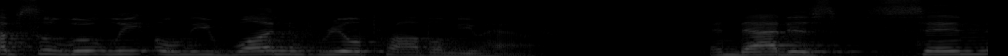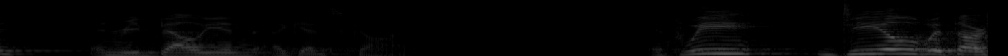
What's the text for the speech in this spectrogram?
Absolutely only one real problem you have. And that is sin and rebellion against God. If we deal with our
